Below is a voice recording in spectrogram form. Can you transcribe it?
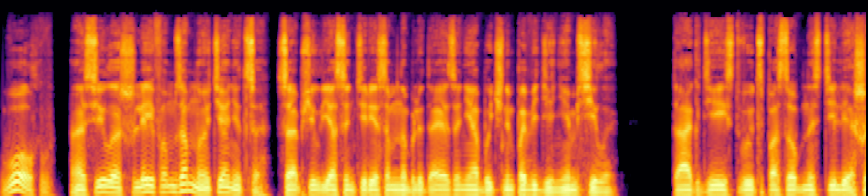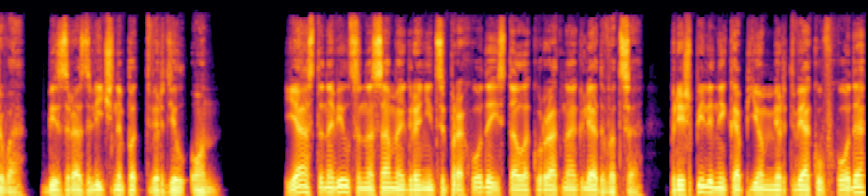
«Волхв, а сила шлейфом за мной тянется», — сообщил я с интересом, наблюдая за необычным поведением силы. «Так действуют способности Лешего», — безразлично подтвердил он. Я остановился на самой границе прохода и стал аккуратно оглядываться. Пришпиленный копьем мертвяк у входа,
